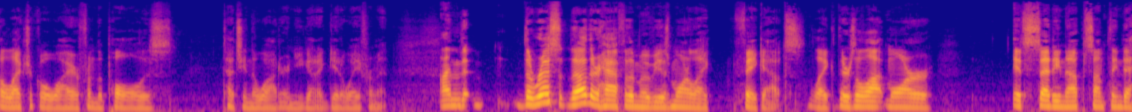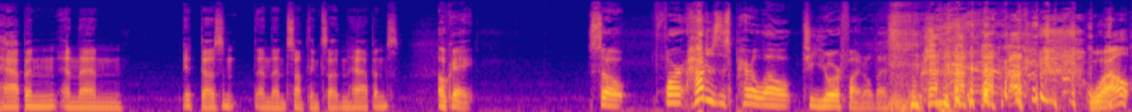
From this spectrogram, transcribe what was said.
electrical wire from the pole is touching the water and you got to get away from it. I'm the, the rest the other half of the movie is more like fake outs. Like there's a lot more it's setting up something to happen and then it doesn't and then something sudden happens. Okay. So far, how does this parallel to your final destination? well,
